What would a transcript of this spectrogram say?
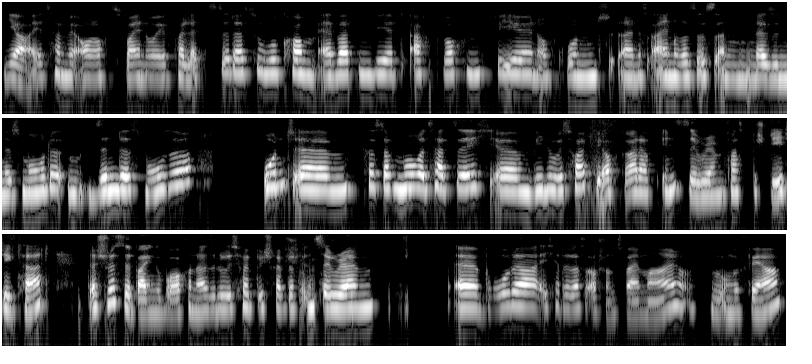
ja, jetzt haben wir auch noch zwei neue Verletzte dazu bekommen. Everton wird acht Wochen fehlen aufgrund eines Einrisses an der Sindesmose. Und ähm, Christoph Moritz hat sich, ähm, wie Louis Holtby auch gerade auf Instagram fast bestätigt hat, das Schlüsselbein gebrochen. Also Louis Holtby schreibt auf Instagram, äh, Bruder, ich hatte das auch schon zweimal, so ungefähr.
